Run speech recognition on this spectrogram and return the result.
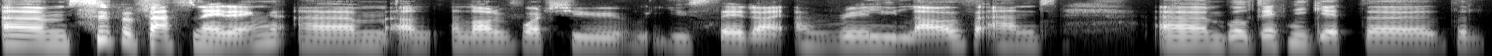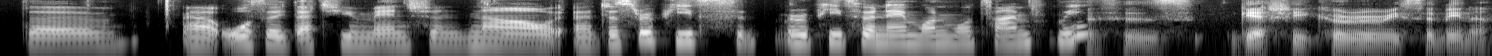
um, super fascinating. Um, a, a, lot of what you you said, I, I really love, and um, we'll definitely get the the, the uh, author that you mentioned now. Uh, just repeat repeat her name one more time for me. This is Geci Karuri Sebina.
